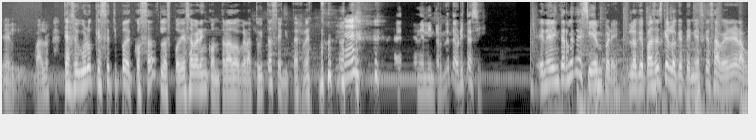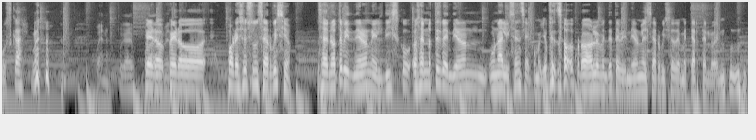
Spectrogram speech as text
el valor. Te aseguro que ese tipo de cosas las podías haber encontrado gratuitas en internet. En el internet ahorita sí. En el internet de siempre. Lo que pasa es que lo que tenías que saber era buscar. Bueno, pues, Pero, pero por eso es un servicio. O sea, no te vendieron el disco, o sea, no te vendieron una licencia, como yo pensaba, probablemente te vendieron el servicio de metértelo en un...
